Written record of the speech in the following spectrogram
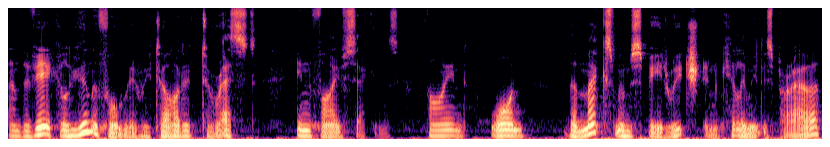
and the vehicle uniformly retarded to rest in 5 seconds. Find 1 the maximum speed reached in kilometers per hour,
